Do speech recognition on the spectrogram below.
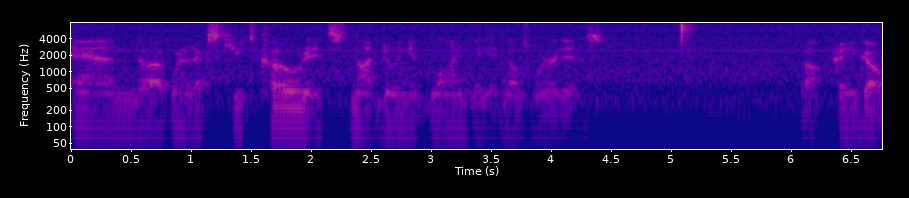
and uh, when it executes code it's not doing it blindly, it knows where it is. So there you go.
